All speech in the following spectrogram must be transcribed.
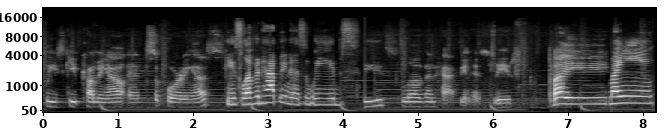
Please keep coming out and supporting us. Peace, love, and happiness, weebs. Peace, love, and happiness, leaves. Bye. Bye.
